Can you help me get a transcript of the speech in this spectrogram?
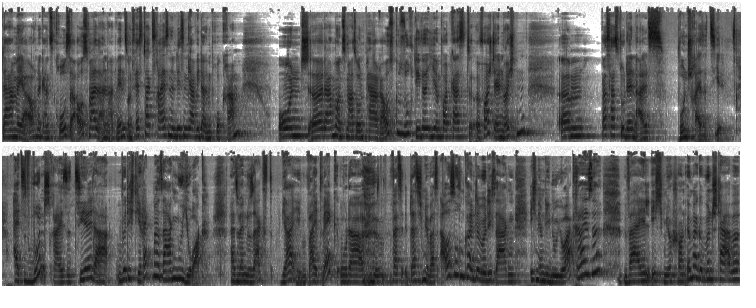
da haben wir ja auch eine ganz große Auswahl an Advents- und Festtagsreisen in diesem Jahr wieder im Programm. Und äh, da haben wir uns mal so ein paar rausgesucht, die wir hier im Podcast äh, vorstellen möchten. Ähm, was hast du denn als Wunschreiseziel? Als Wunschreiseziel, da würde ich direkt mal sagen New York. Also wenn du sagst, ja, eben weit weg oder was, dass ich mir was aussuchen könnte, würde ich sagen, ich nehme die New York Reise, weil ich mir schon immer gewünscht habe,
